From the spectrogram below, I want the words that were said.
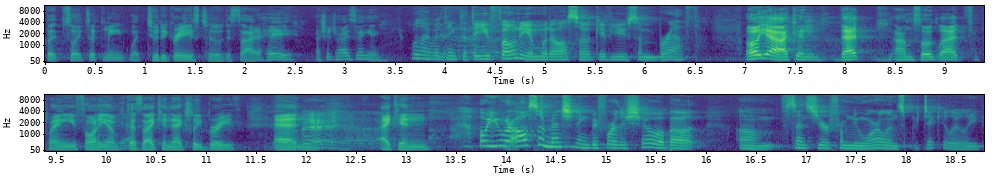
But so it took me what two degrees to decide, hey, I should try singing. Well, I would think that the euphonium would also give you some breath. Oh yeah, I can. That I'm so glad for playing euphonium because I can actually breathe, and I can. Oh, you were also mentioning before the show about um, since you're from New Orleans, particularly,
